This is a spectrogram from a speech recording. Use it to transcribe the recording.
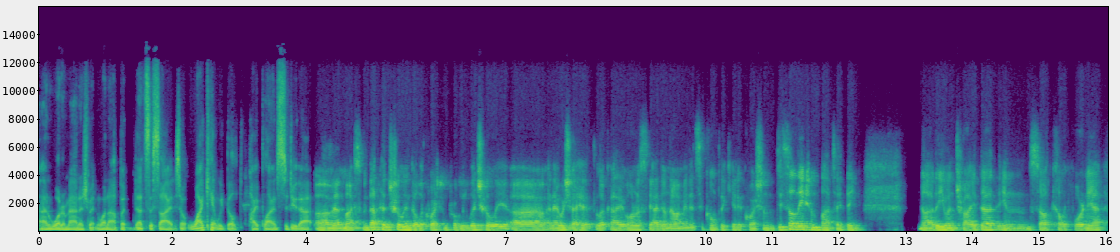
and water management and whatnot but that's the side. So why can't we build pipelines to do that? Uh, man max I mean, that's a trillion dollar question probably literally uh, and i wish i had look i honestly i don't know i mean it's a complicated question. Desalination plants i think uh, they even tried that in South California,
